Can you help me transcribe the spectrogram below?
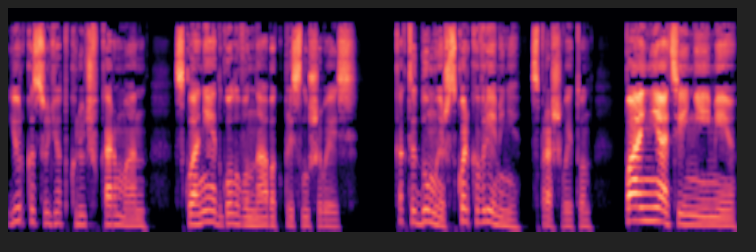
Юрка сует ключ в карман, склоняет голову на бок, прислушиваясь. «Как ты думаешь, сколько времени?» — спрашивает он. «Понятия не имею»,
